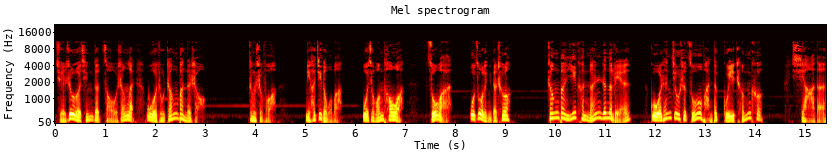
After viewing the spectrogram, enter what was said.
却热情的走上来，握住张半的手：“郑师傅，你还记得我吗？我叫王涛啊，昨晚我坐了你的车。”张半一看男人的脸，果然就是昨晚的鬼乘客，吓得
